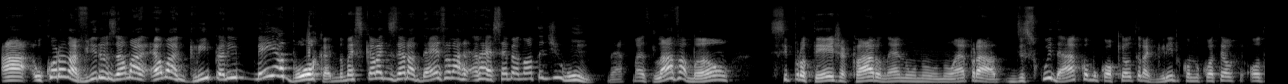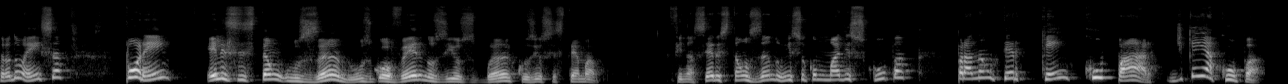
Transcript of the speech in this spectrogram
a, o coronavírus é uma, é uma gripe ali meia boca. Numa escala de 0 a 10, ela, ela recebe a nota de 1, né? Mas lava a mão, se proteja, claro, né? Não, não, não é para descuidar como qualquer outra gripe, como qualquer outra doença. Porém, eles estão usando, os governos e os bancos e o sistema financeiro estão usando isso como uma desculpa para não ter quem culpar. De quem é a culpa?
